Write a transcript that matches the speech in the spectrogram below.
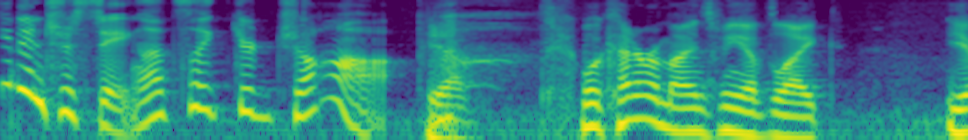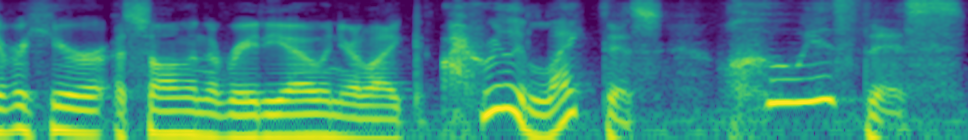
it interesting. That's like your job. Yeah. Well, it kind of reminds me of like, you ever hear a song on the radio and you're like, I really like this. Who is this?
